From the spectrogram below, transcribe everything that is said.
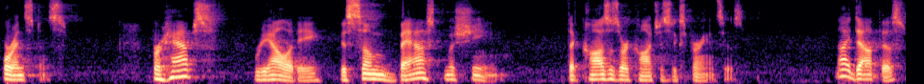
For instance, perhaps reality is some vast machine that causes our conscious experiences. I doubt this,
